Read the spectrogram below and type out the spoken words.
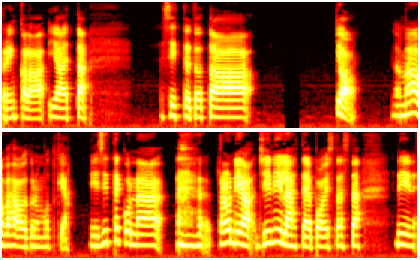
prinkkalaa. Ja että sitten tota, joo, no mä oon vähän oikonut mutkia. Niin sitten kun nämä Ron ja Ginny lähtee pois tästä, niin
